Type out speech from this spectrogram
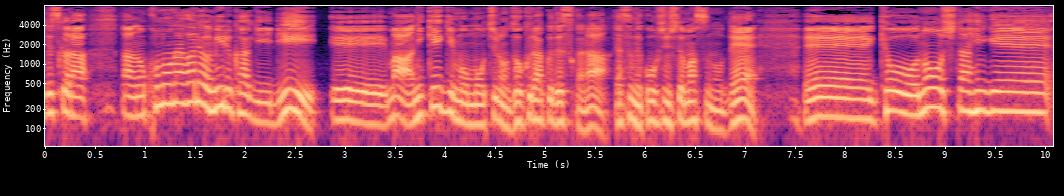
ですから、あの、この流れを見る限り、えー、まあ、日経金ももちろん続落ですから、安値更新してますので、えー、今日の下髭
